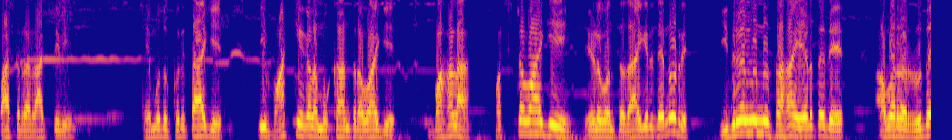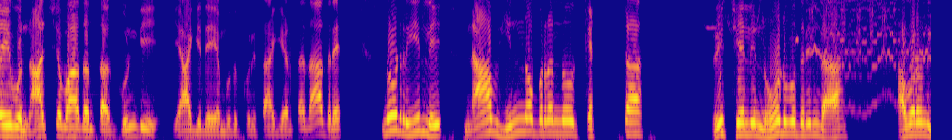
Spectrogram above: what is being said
ಪಾತ್ರರಾಗ್ತೀವಿ. ಎಂಬುದು ಕುರಿತಾಗಿ ಈ ವಾಕ್ಯಗಳ ಮುಖಾಂತರವಾಗಿ ಬಹಳ ಸ್ಪಷ್ಟವಾಗಿ ಹೇಳುವಂತದ್ದಾಗಿರುತ್ತೆ ನೋಡ್ರಿ ಇದರಲ್ಲೂ ಸಹ ಹೇಳ್ತದೆ, ಅವರ ಹೃದಯವು ನಾಶವಾದಂತ ಗುಂಡಿಯಾಗಿದೆ ಎಂಬುದು ಕುರಿತಾಗಿ ಹೇಳ್ತದೆ. ಆದ್ರೆ ನೋಡ್ರಿ, ಇಲ್ಲಿ ನಾವು ಇನ್ನೊಬ್ಬರನ್ನು ಕೆಟ್ಟ ರೀತಿಯಲ್ಲಿ ನೋಡುವುದರಿಂದ ಅವರನ್ನು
